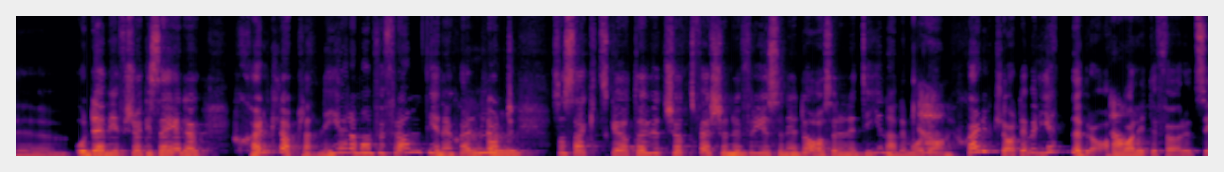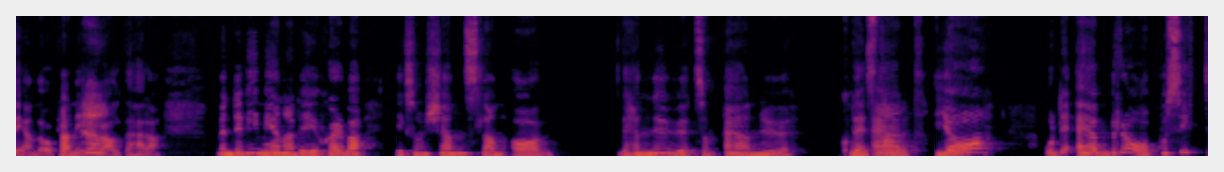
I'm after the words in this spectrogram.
Eh, och det vi försöker säga är att självklart planerar man för framtiden. Självklart, Mm. som sagt, ska jag ta ut köttfärsen ur frysen idag så den är tinad imorgon? Självklart, det är väl jättebra att Ja. vara lite förutseende och planera allt det här. Men det vi menar det är själva liksom känslan av det här nuet som är nu. Konstant. Är, ja, och det är bra på sitt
